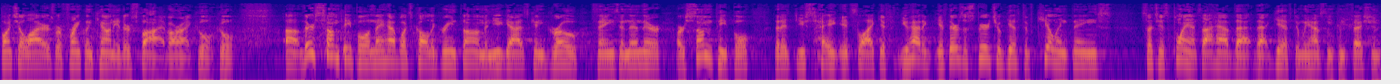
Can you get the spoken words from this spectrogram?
bunch of liars. We're Franklin County. There's five. All right, cool, cool. Uh, there's some people and they have what's called a green thumb and you guys can grow things and then there are some people that if you say it's like if you had a, if there's a spiritual gift of killing things such as plants, I have that, that gift and we have some confession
